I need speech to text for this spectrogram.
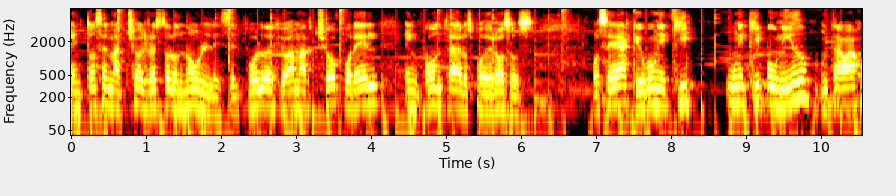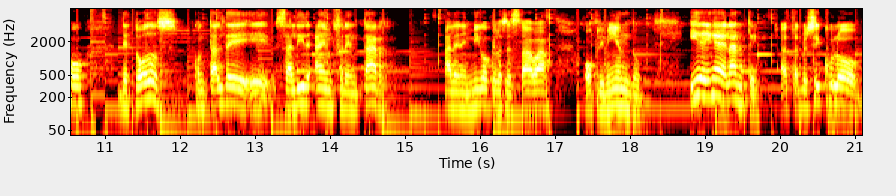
entonces marchó el resto de los nobles, el pueblo de Jehová marchó por él en contra de los poderosos. O sea que hubo un, equipo, un equipo unido, un trabajo de todos con tal de eh, salir a enfrentar al enemigo que los estaba oprimiendo. Y de ahí en adelante, hasta el versículo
